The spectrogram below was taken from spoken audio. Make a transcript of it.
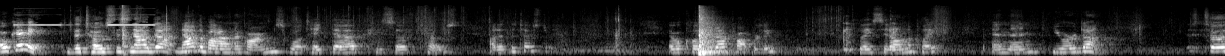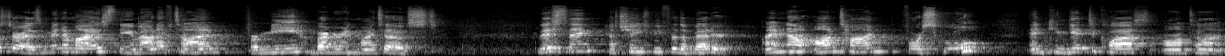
Okay, the toast is now done. Now the bionic arms will take the piece of toast out of the toaster. It will close it up properly, place it on the plate, and then you are done. This toaster has minimized the amount of time for me buttering my toast. This thing has changed me for the better. I am now on time for school and can get to class on time.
